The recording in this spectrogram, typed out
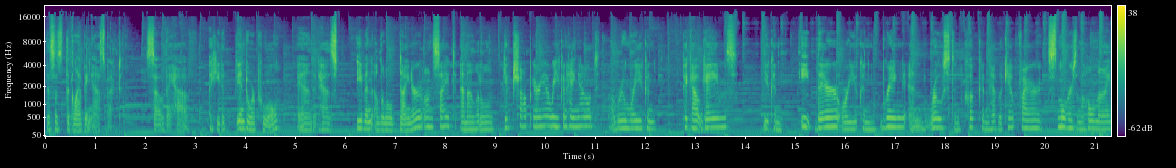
this is the glamping aspect. So they have a heated indoor pool, and it has even a little diner on site and a little gift shop area where you can hang out, a room where you can pick out games. You can eat there, or you can bring and roast and cook and have the campfire, and s'mores, and the whole nine.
